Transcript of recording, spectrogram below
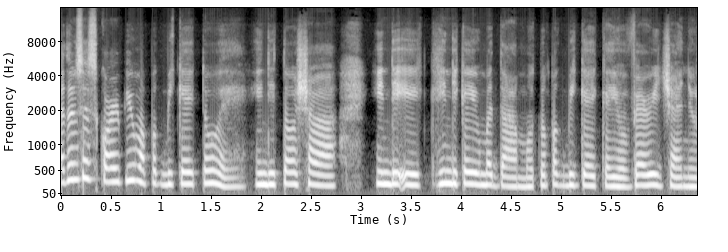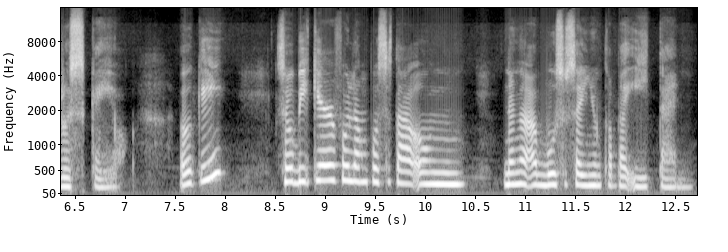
At sa Scorpio, mapagbigay to eh. Hindi to siya, hindi, hindi kayo madamot. Mapagbigay kayo. Very generous kayo. Okay? So, be careful lang po sa taong nangaabuso sa inyong kabaitan.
